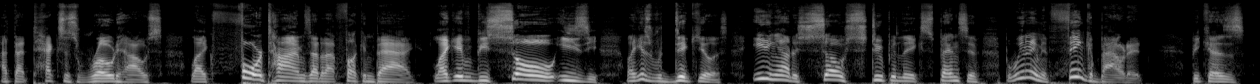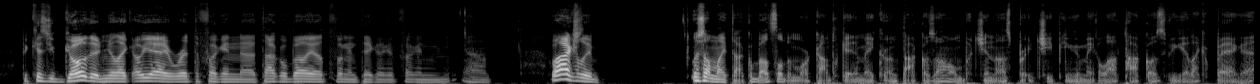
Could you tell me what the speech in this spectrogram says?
at that Texas Roadhouse like four times out of that fucking bag. Like it would be so easy. Like it's ridiculous. Eating out is so stupidly expensive, but we don't even think about it because because you go there and you're like, oh yeah, we're at the fucking uh, Taco Bell. I'll fucking take like a fucking. Uh, well, actually, with something like Taco Bell, it's a little bit more complicated to make your own tacos at home, but you know it's pretty cheap. You can make a lot of tacos if you get like a bag of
